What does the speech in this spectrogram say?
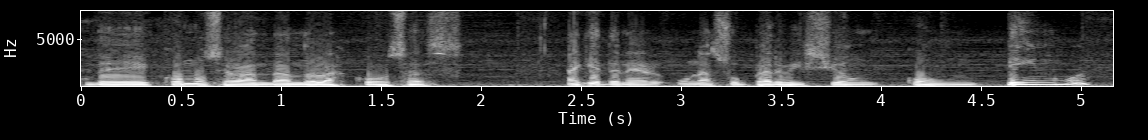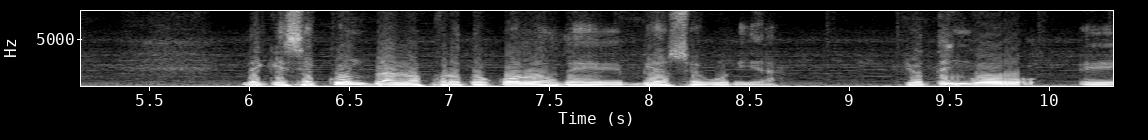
de cómo se van dando las cosas. Hay que tener una supervisión continua de que se cumplan los protocolos de bioseguridad. Yo tengo eh,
